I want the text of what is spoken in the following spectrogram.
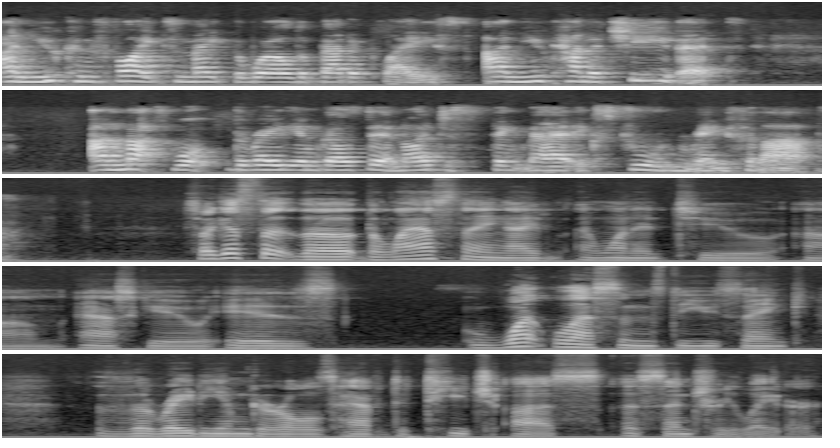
And you can fight to make the world a better place and you can achieve it. And that's what the Radium Girls did. And I just think they're extraordinary for that. So I guess the, the, the last thing I, I wanted to um, ask you is what lessons do you think the Radium Girls have to teach us a century later?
